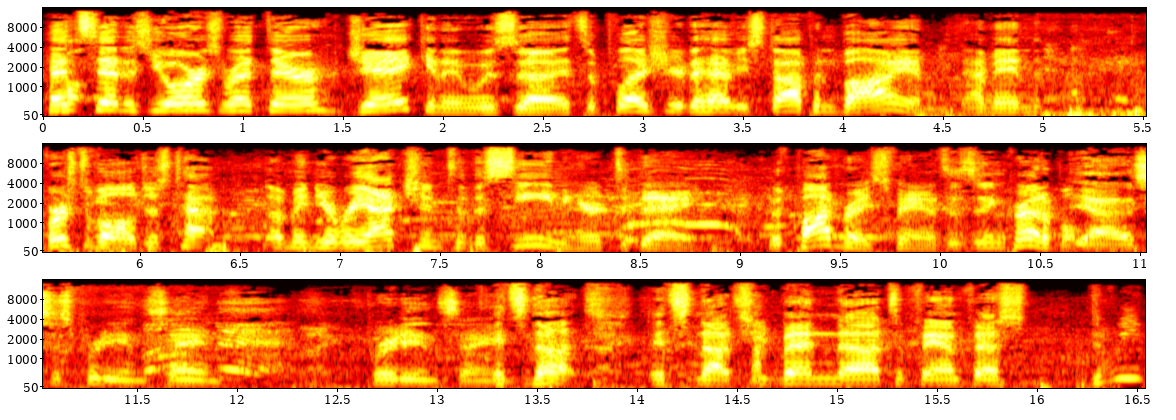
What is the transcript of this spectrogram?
Headset is yours right there, Jake, and it was uh, it's a pleasure to have you stopping by. And I mean, first of all, just ha- I mean your reaction to the scene here today with Padres fans is incredible. Yeah, this is pretty insane. Pretty insane. It's nuts. It's nuts. You've been uh, to FanFest. Did we?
